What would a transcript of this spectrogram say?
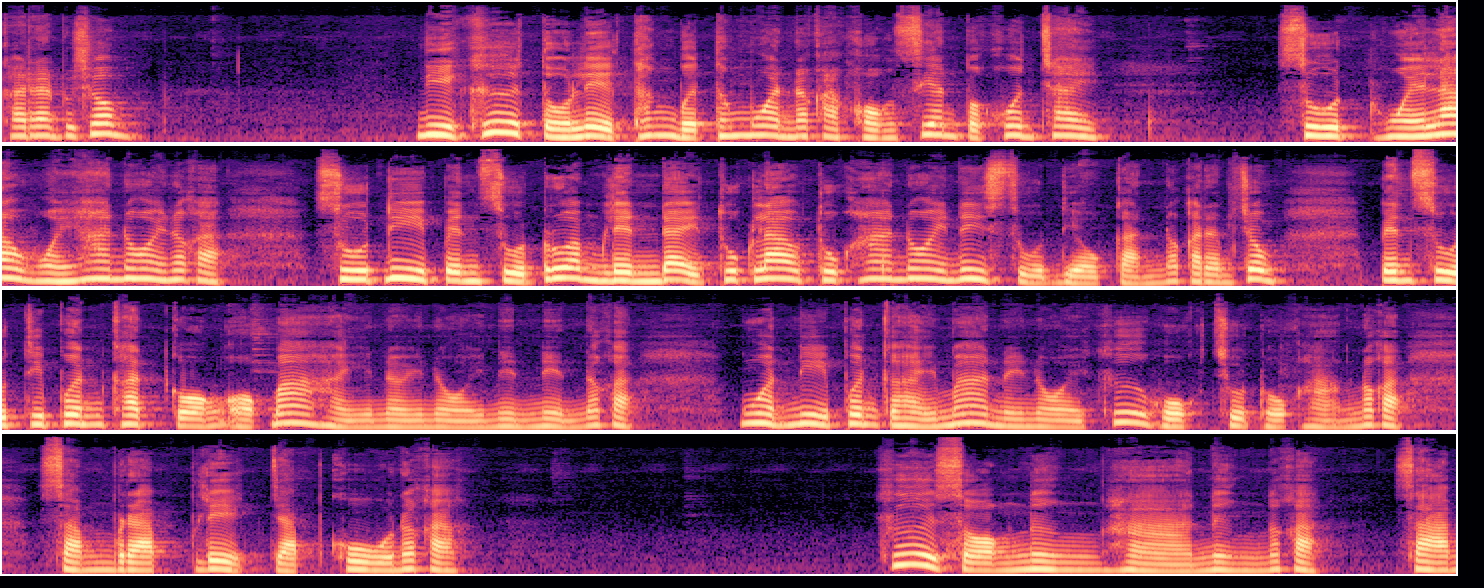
ค่ะท่านผู้ชม นี่คือตัวเลขทั้งเบิดทั้งมวลนะคะของเซียนประโคนชัย สูตรหวยเล่าหวยห้าน้อยเนาะคะสูตรนี้เป็นสูตรร่วมเล่นได้ทุกเล่าทุกห้าน้อยในสูตรเดียวกันเนาะค่ะท่านผู้ชม เป็นสูตรที่เพิ่นคัดกรองออกมาให้หน่อยๆเน้นๆเนาะค่ะงวดนี้เพิ่นก็ให้มาหน่อยๆคือหกชุดหกหางเนาะค่ะสำหรับเลขจับคู่เนาะค่ะคือสองหนึ่งหาหนึ่งนะคะสาม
